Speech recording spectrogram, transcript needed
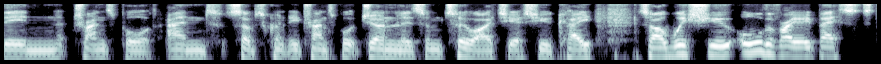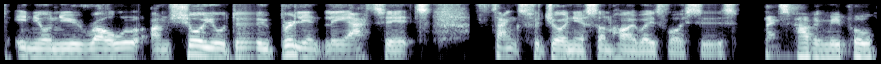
within transport and subsequently transport journalism to ITS UK. So I wish you all the very best in your new role. I'm sure you'll do brilliantly at it. Thanks for joining us on Highways Voices. Thanks for having me, Paul.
